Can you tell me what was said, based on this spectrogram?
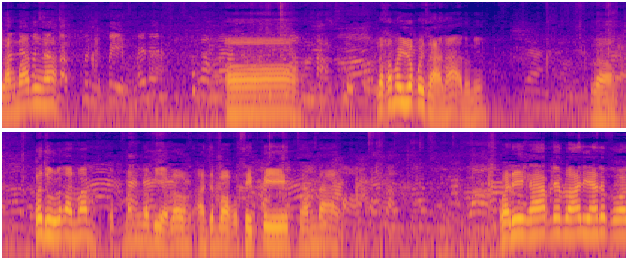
หลังวัดนี่นะ แบบปิ่มๆไม่ได้ทุกวันแรกอ๋อ แล้วเขาไม่ยกไปสาธารณะเหรอตรงนี้เหรอก็ดูแล้วกันว่ามันระเบียบเราอาจจะบอกสิบปีทำได้ขอแค่แบบรอบสวัสดีครับ เรียบร้อยดีนะทุกคน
